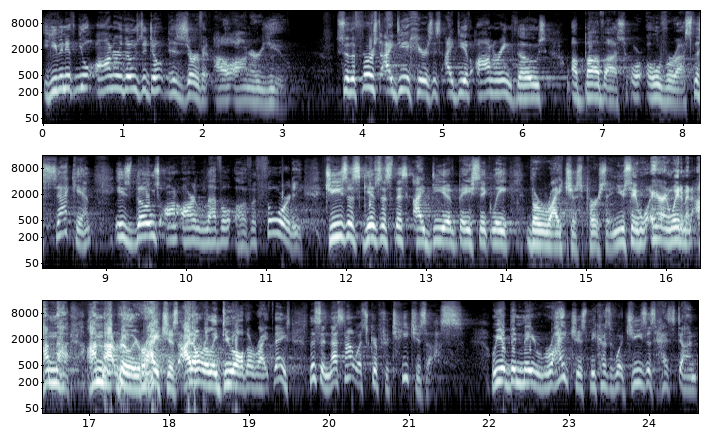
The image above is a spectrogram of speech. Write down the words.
even if you'll honor those that don't deserve it, I'll honor you. So, the first idea here is this idea of honoring those above us or over us. The second is those on our level of authority. Jesus gives us this idea of basically the righteous person. You say, well, Aaron, wait a minute, I'm not, I'm not really righteous. I don't really do all the right things. Listen, that's not what Scripture teaches us. We have been made righteous because of what Jesus has done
